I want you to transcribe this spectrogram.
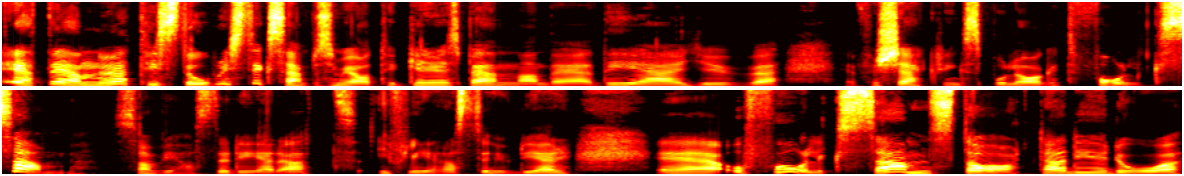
ett, ännu ett historiskt exempel som jag tycker är spännande det är ju eh, försäkringsbolaget Folksam som vi har studerat i flera studier. Eh, och Folksam startade ju då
